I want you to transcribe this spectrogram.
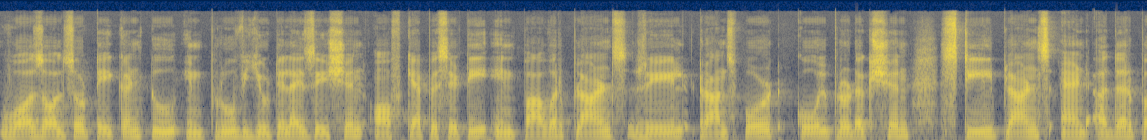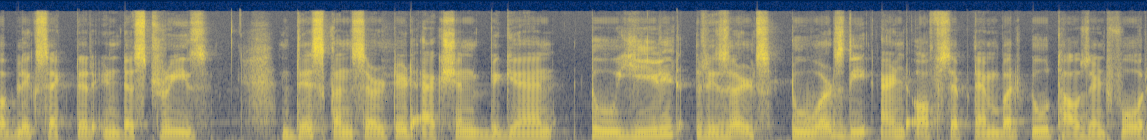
was also taken to improve utilization of capacity in power plants, rail transport, coal production, steel plants, and other public sector industries. This concerted action began to yield results towards the end of September 2004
